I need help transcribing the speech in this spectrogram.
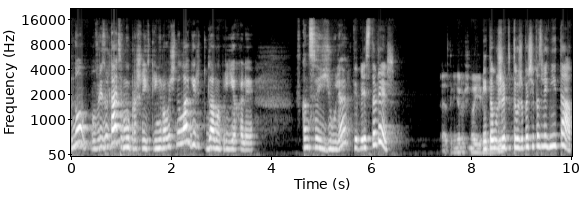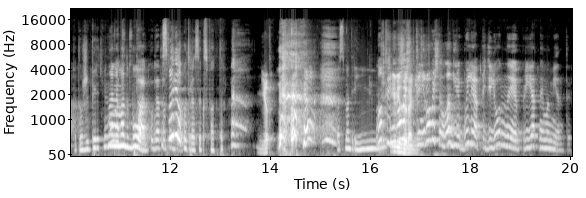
Но в результате мы прошли в тренировочный лагерь, туда мы приехали в конце июля. Ты представляешь? Э, Тренировочный лагерь. Это уже, это уже почти последний этап, это уже перед финальным Ну, отбором. туда, куда-то Ты смотрел туда. хоть раз X-Factor? Нет. Посмотри. Но в, Телевизора тренировоч- нет. в тренировочном лагере были определенные приятные моменты.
